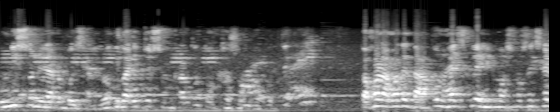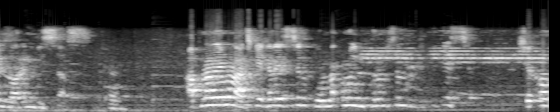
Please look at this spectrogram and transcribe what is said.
উনিশশো নিরানব্বই সালে নদী বাণিজ্য সংক্রান্ত তথ্য সংগ্রহ করতে। তখন আমাদের দাঁতন হাই স্কুলে হেডমাস্টার ছিলেন নরেন বিশ্বাস। হ্যাঁ। আপনারা যেমন আজকে এখানে এসেছেন কোনো না কোনো ইনফরমেশন দিতে এসেছেন। সেরকম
